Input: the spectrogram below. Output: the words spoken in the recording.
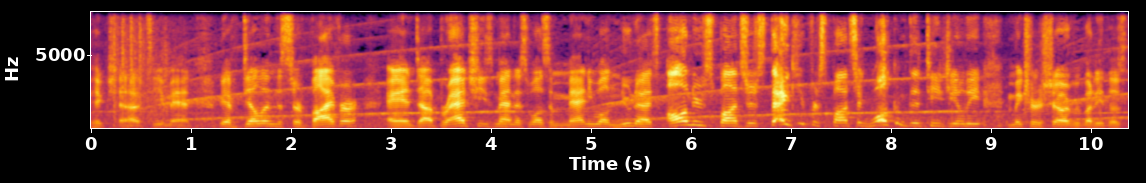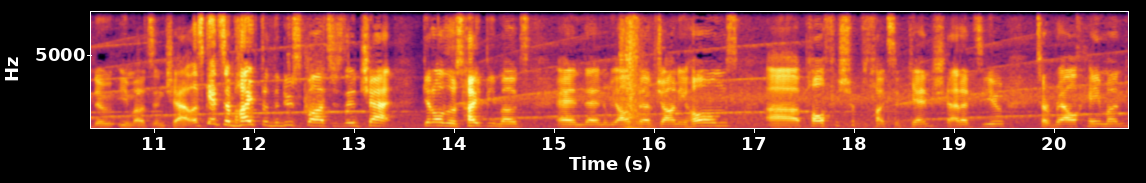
Big shout out to you, man. We have Dylan the Survivor and uh, Brad Cheeseman as well as Emmanuel Nunez. All new sponsors. Thank you for sponsoring. Welcome to TG Elite. And make sure to show everybody those new emotes in chat. Let's get some hype from the new sponsors in chat. Get all those hype emotes. And then we also have Johnny Holmes. Uh, Paul Fisher Vlogs again. Shout out to you. Terrell Heyman.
